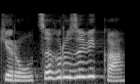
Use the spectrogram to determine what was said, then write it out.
кіроўца грузавіка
